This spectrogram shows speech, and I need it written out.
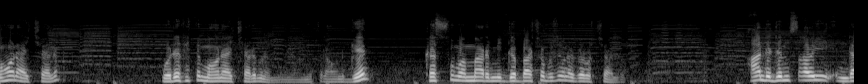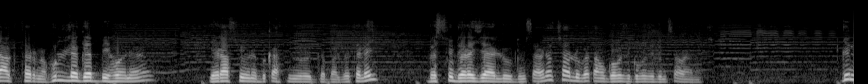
መሆን አይቻልም፣ ወደፊትም መሆን አይቻልም ነው ጥላሁን ግን ከሱ መማር የሚገባቸው ብዙ ነገሮች አሉ። አንድ ድምፃዊ እንደ አክተር ነው፣ ሁለገብ የሆነ የራሱ የሆነ ብቃት ሊኖረው ይገባል። በተለይ በሱ ደረጃ ያሉ ድምፃዊኖች አሉ፣ በጣም ጎበዝ ጎበዝ ድምፃዊኖች። ግን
